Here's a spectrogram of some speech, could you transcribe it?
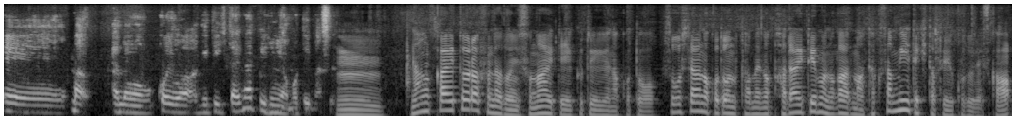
えーまあ、あの声を上げていきたいなというふうには思っています。うん南海トラフなどに備えていくというようなこと、そうしたようなことのための課題というものが、まあ、たくさん見えてきたということですか？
